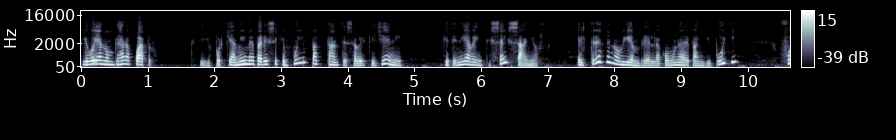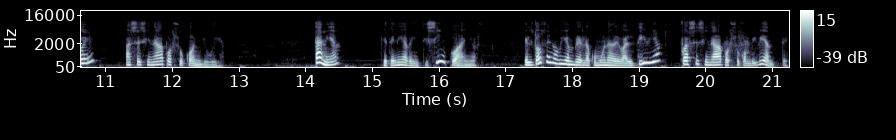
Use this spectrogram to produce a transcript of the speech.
Le voy a nombrar a cuatro, porque a mí me parece que es muy impactante saber que Jenny, que tenía 26 años, el 3 de noviembre en la comuna de Panguipulli, fue asesinada por su cónyuge. Tania, que tenía 25 años, el 2 de noviembre en la comuna de Valdivia, fue asesinada por su conviviente.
